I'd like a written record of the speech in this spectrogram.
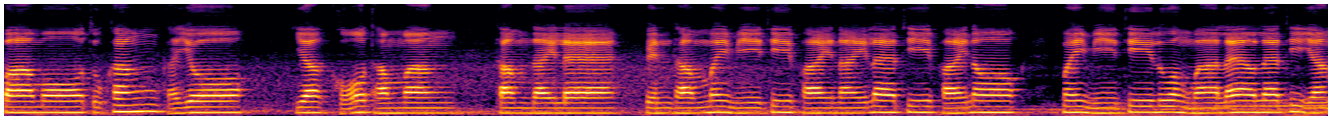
ปาโมทุขังขโยยะโขธรรมังธรรมใดแล เป็นธรรมไม่มีที่ภายในและที่ภายนอก ไม่มีที่ล่วงมาแล้วและที่ยัง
